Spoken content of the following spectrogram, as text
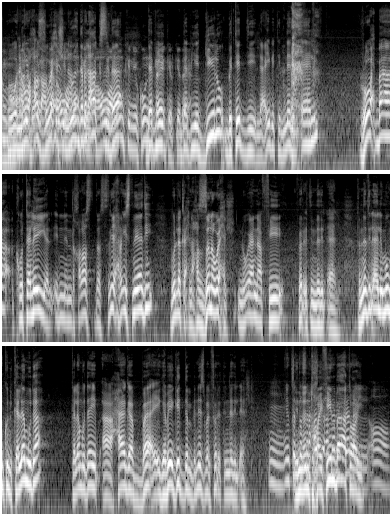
هو إن هو حظ وحش هو إن ده بالعكس هو ده ممكن يكون ده فاكر كده ده يعني. بيديله بتدي لعيبة النادي الأهلي روح بقى قتاليه لأن خلاص تصريح رئيس نادي بيقول لك إحنا حظنا وحش ان وقعنا في فرقة النادي الأهلي فالنادي الأهلي ممكن كلامه ده كلامه ده يبقى حاجة بقى إيجابية جدا بالنسبة لفرقة النادي الأهلي أنتوا تصريحات خايفين بقى جدل. طيب. آه آه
